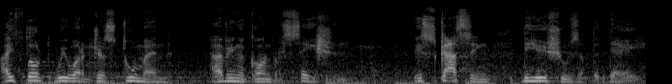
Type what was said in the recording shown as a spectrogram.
I thought we were just two men having a conversation, discussing the issues of the day.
